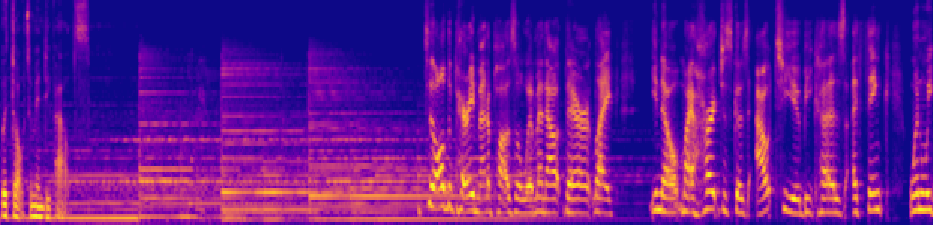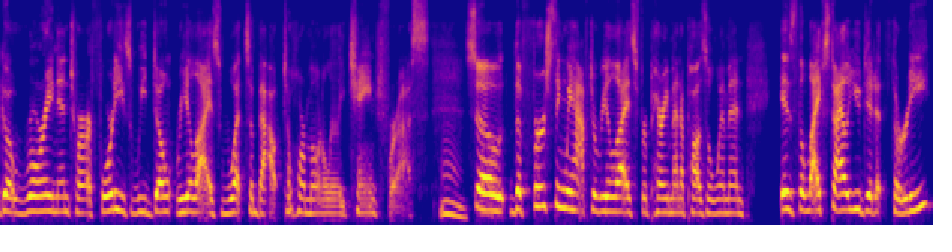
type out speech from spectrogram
with Dr. Mindy Pelz. To all the perimenopausal women out there, like, you know, my heart just goes out to you because I think when we go roaring into our 40s, we don't realize what's about to hormonally change for us. Mm. So, the first thing we have to realize for perimenopausal women is the lifestyle you did at 30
